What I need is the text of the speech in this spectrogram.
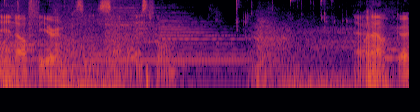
And I'll fear him because he's uh, beast form. Yeah, now Wow. go.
